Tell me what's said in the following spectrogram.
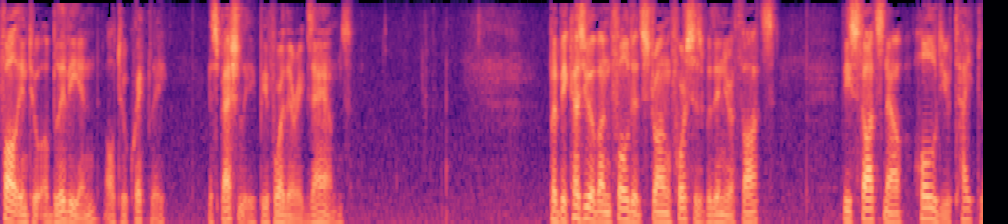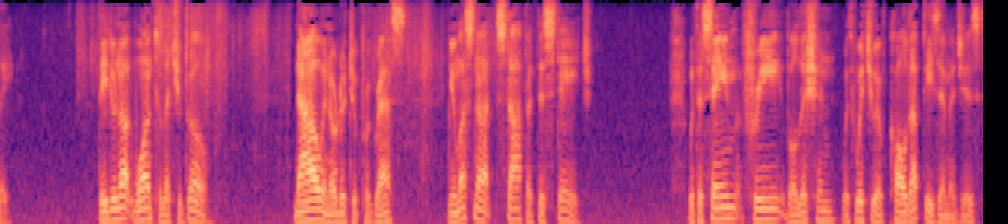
fall into oblivion all too quickly, especially before their exams. But because you have unfolded strong forces within your thoughts, these thoughts now hold you tightly. They do not want to let you go. Now, in order to progress, you must not stop at this stage. With the same free volition with which you have called up these images,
